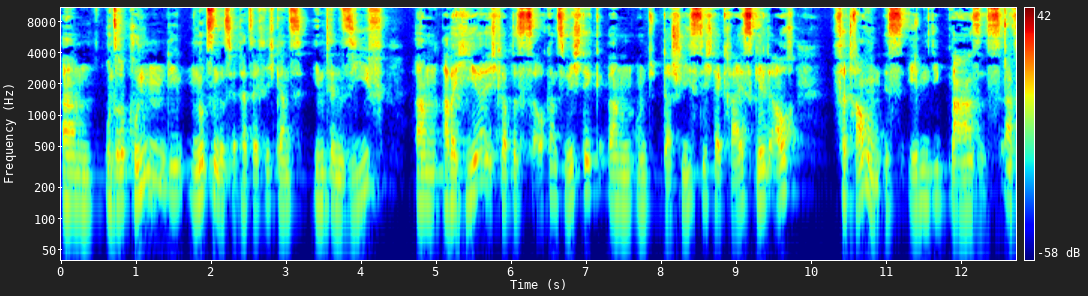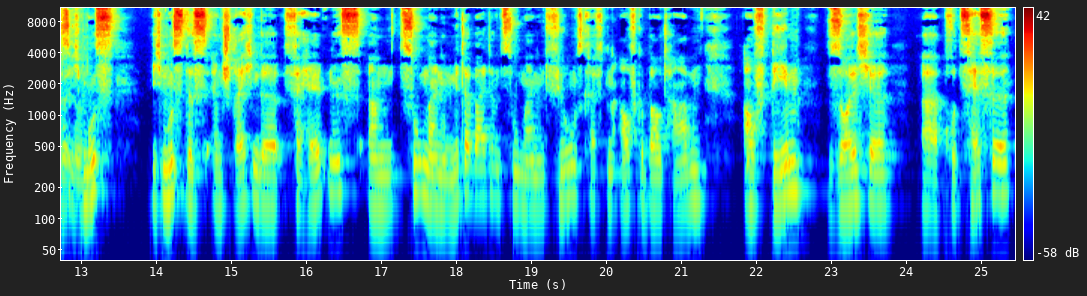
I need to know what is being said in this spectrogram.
Ähm, unsere Kunden, die nutzen das ja tatsächlich ganz intensiv. Ähm, aber hier, ich glaube, das ist auch ganz wichtig, ähm, und da schließt sich der Kreis, gilt auch, Vertrauen ist eben die Basis. Also Absolut. ich muss ich muss das entsprechende Verhältnis ähm, zu meinen Mitarbeitern, zu meinen Führungskräften aufgebaut haben, auf dem solche äh, Prozesse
